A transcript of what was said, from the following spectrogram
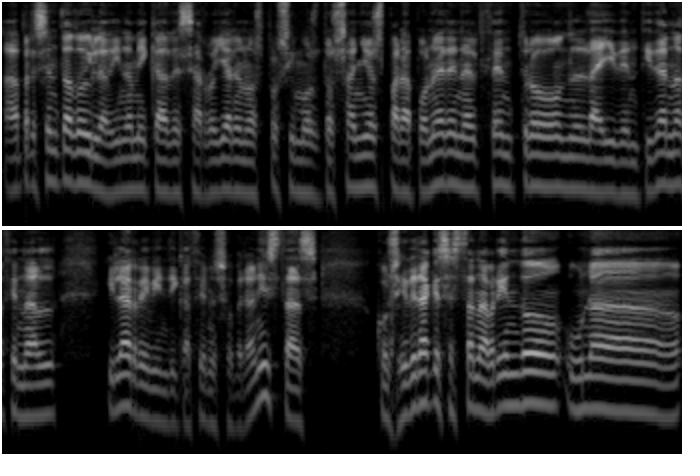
ha presentado hoy la dinámica a desarrollar en los próximos dos años para poner en el centro la identidad nacional y las reivindicaciones soberanistas. Considera que se están abriendo una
